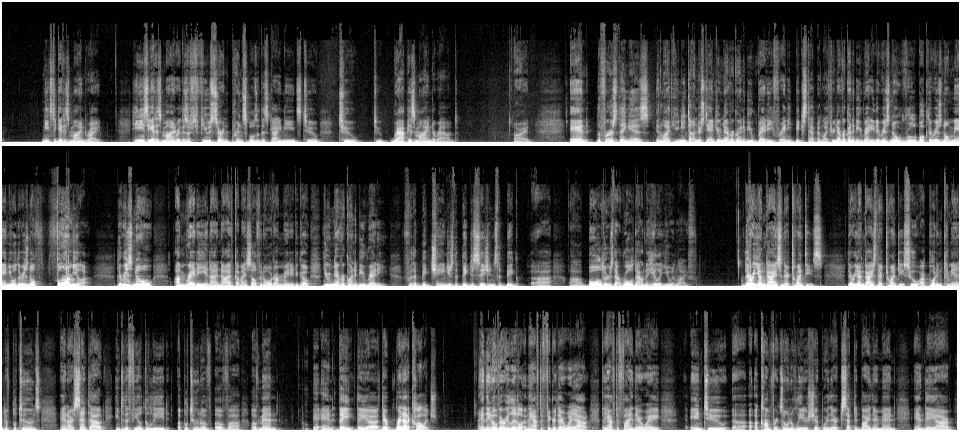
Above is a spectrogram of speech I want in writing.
needs to get his mind right. He needs to get his mind right. There's a few certain principles that this guy needs to to to wrap his mind around. All right. And the first thing is in life, you need to understand you're never going to be ready for any big step in life. You're never going to be ready. There is no rule book, there is no manual, there is no formula. There is no I'm ready and I now I've got myself in order, I'm ready to go. You're never going to be ready for the big changes, the big decisions, the big uh, uh, boulders that roll down the hill at you in life. There are young guys in their 20s. There are young guys in their 20s who are put in command of platoons and are sent out into the field to lead a platoon of of uh, of men, and they they uh, they're right out of college, and they know very little, and they have to figure their way out. They have to find their way into uh, a comfort zone of leadership where they're accepted by their men and they are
